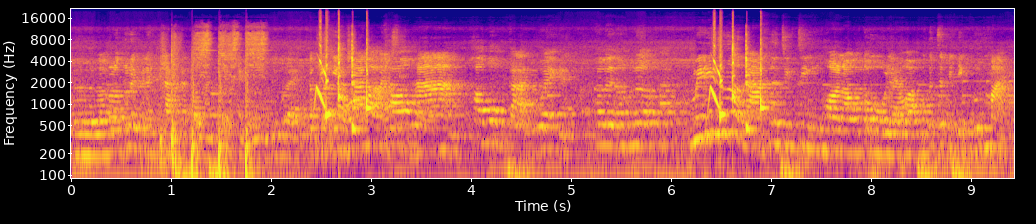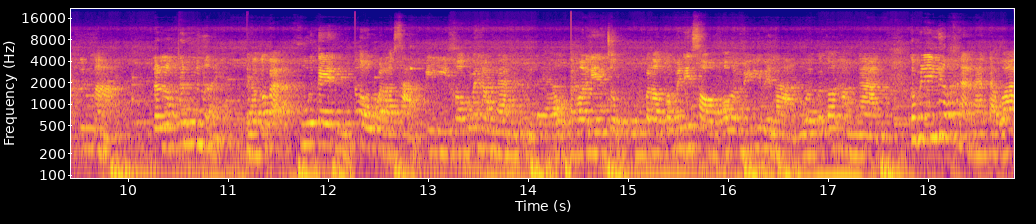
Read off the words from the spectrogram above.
เออแล้วเราก็เลยเป็นนักกีฬาแต่ตอนนั้นก็แข่งไปด้วยก็เป็นทีมชาติมาสิบห้าเข้าวงการด้วยไงก็เลยต้องเลือกว่าไม่ได้เลือกนะคือจริง ๆ พอเราโตแล้วอะมันก็จะมีเด็กรุ่นใหม่ขึ้นมา แล้วเราก็เหนื่อยแล้วก็แบบคู่เต้นโตกว่าเราสามปีเขาก็ไปทำงานอื่นแล้วพอเรียนจบปุ๊บเราก็ไม่ได้ซ้อมเพราะมันไม่มีเวลาด้วยก็ต้องทำงาน ก็ไม่ได้เลือกขนาดนั้นแต่ว่า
